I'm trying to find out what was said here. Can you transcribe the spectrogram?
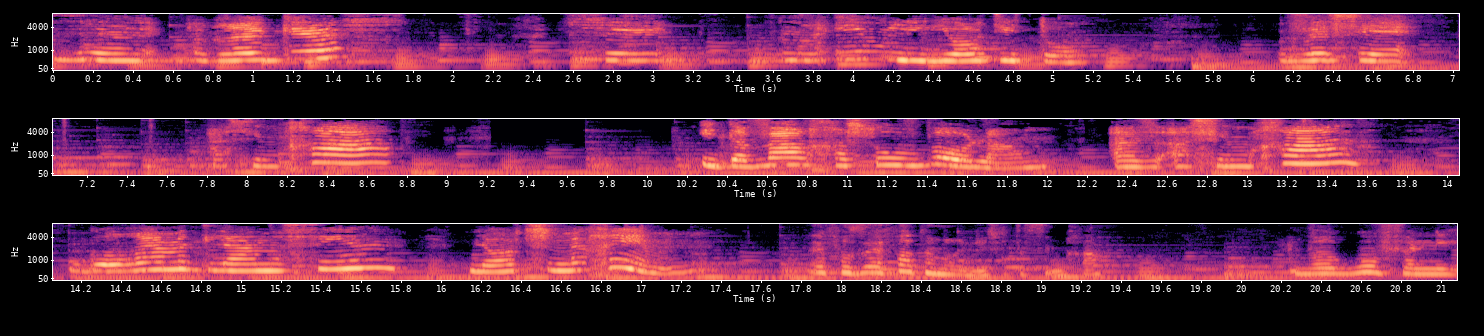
זה רגש שנעים להיות איתו, ושהשמחה היא דבר חשוב בעולם, אז השמחה גורמת לאנשים להיות שמחים. איפה זה, איפה אתה מרגיש את השמחה? בגוף אני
